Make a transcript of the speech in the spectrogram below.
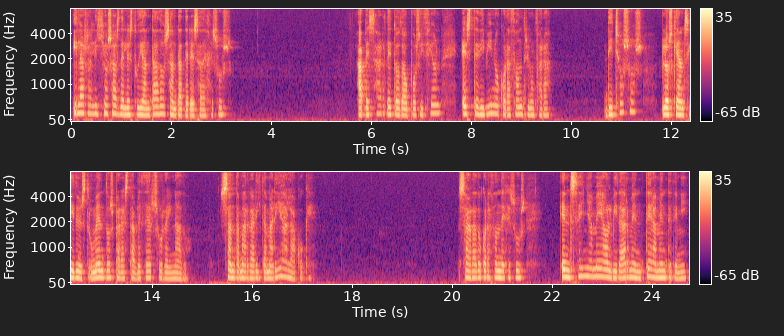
y las religiosas del estudiantado Santa Teresa de Jesús. A pesar de toda oposición, este divino corazón triunfará. Dichosos los que han sido instrumentos para establecer su reinado. Santa Margarita María Alacoque. Sagrado Corazón de Jesús, enséñame a olvidarme enteramente de mí,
